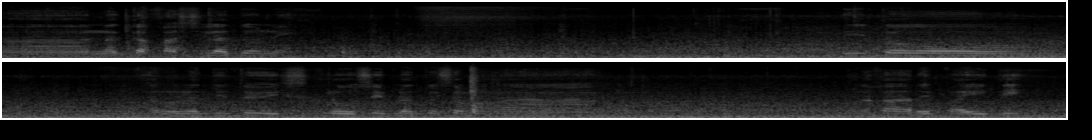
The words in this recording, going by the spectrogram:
Ah, nagkakas sila doon eh. Dito, ano lang dito, exclusive lang to sa mga naka-RFID.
